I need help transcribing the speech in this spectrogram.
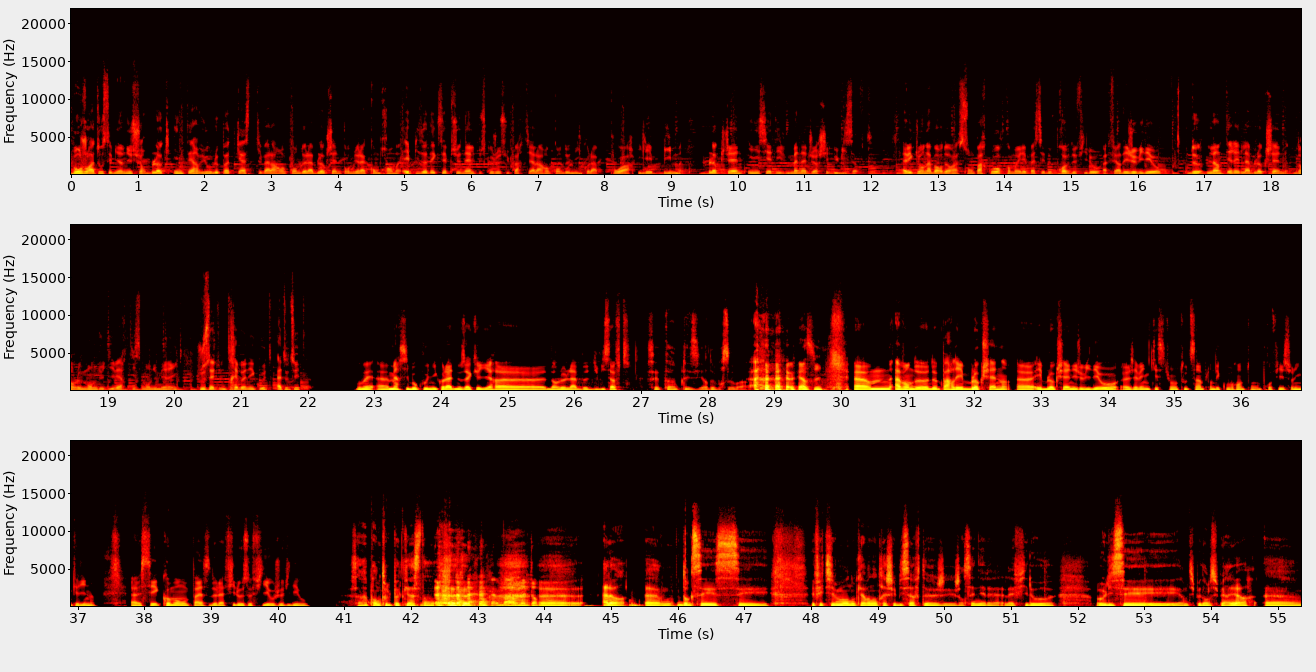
Bonjour à tous et bienvenue sur Block Interview, le podcast qui va à la rencontre de la blockchain pour mieux la comprendre. Épisode exceptionnel puisque je suis parti à la rencontre de Nicolas Poire. Il est BIM, Blockchain Initiative Manager chez Ubisoft. Avec lui, on abordera son parcours, comment il est passé de prof de philo à faire des jeux vidéo, de l'intérêt de la blockchain dans le monde du divertissement numérique. Je vous souhaite une très bonne écoute. À tout de suite. Bon, euh, merci beaucoup Nicolas de nous accueillir euh, dans le lab d'Ubisoft. C'est un plaisir de vous recevoir. merci. Euh, avant de, parler blockchain et blockchain et jeux vidéo, j'avais une question toute simple en découvrant ton profil sur LinkedIn. C'est comment on passe de la philosophie aux jeux vidéo? Ça va prendre tout le podcast. Hein. bah, on a le temps. alors, donc c'est effectivement donc avant d'entrer chez Ubisoft, j'enseignais la, la philo au lycée et, un petit peu dans le supérieur. Euh,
